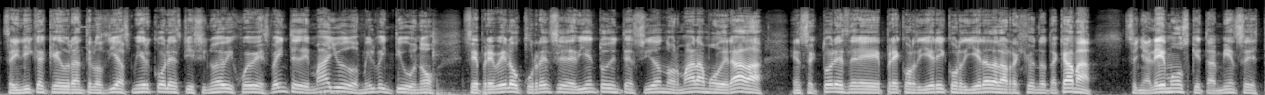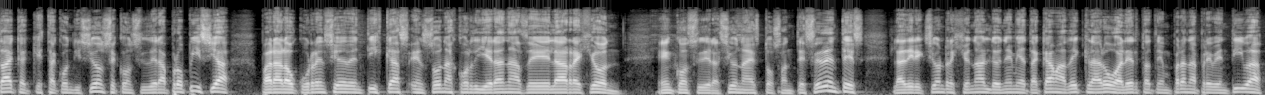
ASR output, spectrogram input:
se indica que durante los días miércoles 19 y jueves 20 de mayo de 2021 se prevé la ocurrencia de viento de intensidad normal a moderada en sectores de precordillera y cordillera de la región de Atacama. Señalemos que también se destaca que esta condición se considera propicia para la ocurrencia de ventiscas en zonas cordilleranas de la región. En consideración a estos antecedentes, la Dirección Regional de Onemia Atacama declaró alerta temprana preventiva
